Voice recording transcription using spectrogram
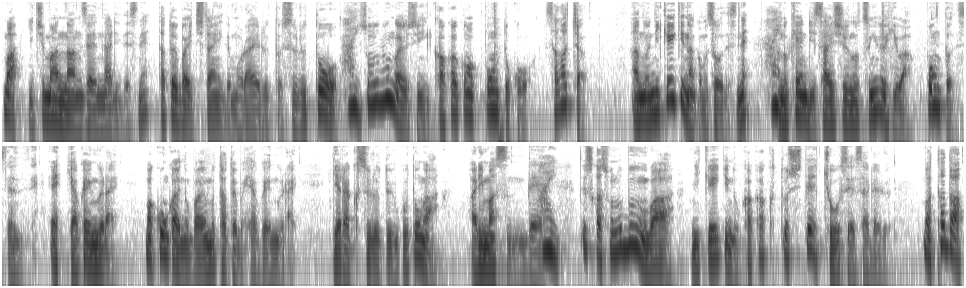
まあ、1万何千なりですね、例えば1単位でもらえるとすると、はい、その分が要するに価格がポンとこう下がっちゃう。あの日経平均なんかもそうですね、はい、あの権利最終の次の日は、ポンとですね、え100円ぐらい、まあ、今回の場合も例えば100円ぐらい下落するということがありますんで、はい、ですからその分は日経平均の価格として調整される。まあ、ただ、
